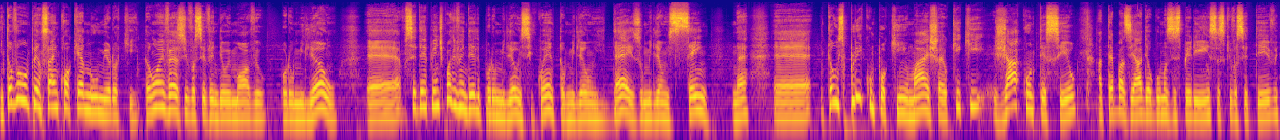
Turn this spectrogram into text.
Então vamos pensar em qualquer número aqui. Então, ao invés de você vender o imóvel por um milhão, é, você de repente pode vender ele por um milhão e cinquenta, um milhão e dez, um milhão e cem né? É, então explica um pouquinho mais, Chay, o que, que já aconteceu, até baseado em algumas experiências que você teve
